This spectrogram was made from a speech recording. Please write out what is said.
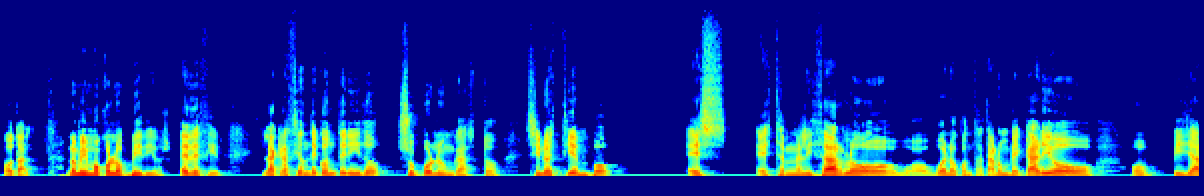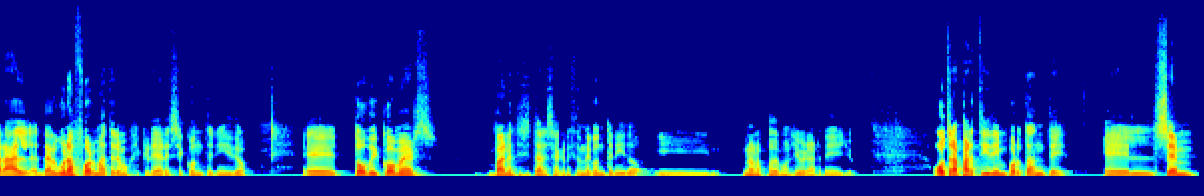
o tal. Lo mismo con los vídeos. Es decir, la creación de contenido supone un gasto. Si no es tiempo, es externalizarlo o, bueno, contratar un becario o, pillar al... De alguna forma tenemos que crear ese contenido. Eh, todo e-commerce va a necesitar esa creación de contenido y no nos podemos librar de ello. Otra partida importante, el SEM,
